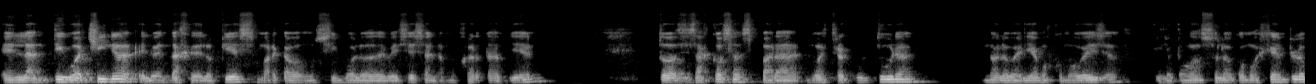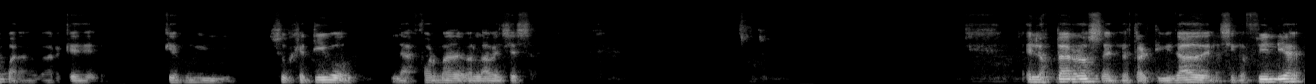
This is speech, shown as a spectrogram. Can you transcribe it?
En la antigua China, el vendaje de los pies marcaba un símbolo de belleza en la mujer también. Todas esas cosas para nuestra cultura no lo veríamos como bellas y lo pongo solo como ejemplo para ver que, que es muy subjetivo la forma de ver la belleza. En los perros, en nuestra actividad en la sinofilia,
